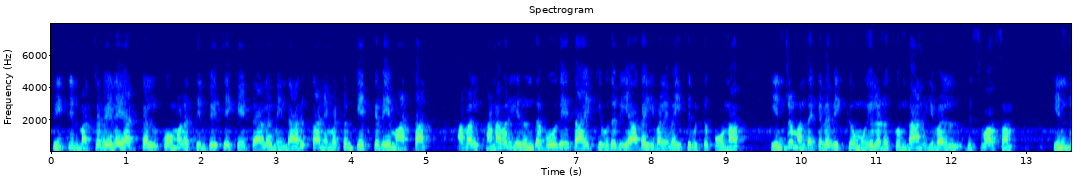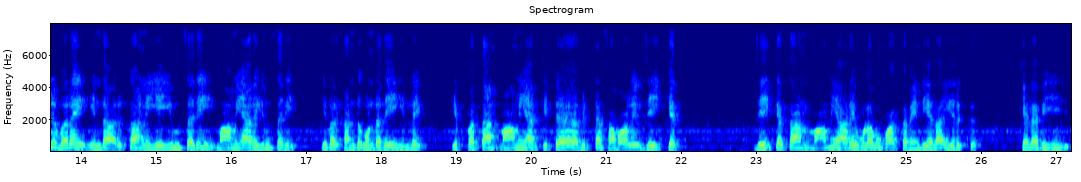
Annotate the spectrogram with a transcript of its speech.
வீட்டில் மற்ற வேலையாட்கள் கோமலத்தின் பேச்சை கேட்டாலும் இந்த அருக்காணை மட்டும் கேட்கவே மாட்டாள். அவள் கணவர் இருந்தபோதே தாய்க்கு உதவியாக இவளை வைத்துவிட்டு போனார். இன்றும் அந்த கிழவிக்கும் முயலனுக்கும் தான் இவள் விசுவாசம். இன்று வரை இந்த அருக்காணியையும் சரி மாமியாரையும் சரி இவர் கண்டுகொண்டதே இல்லை. இப்பத்தான் மாமியார்கிட்ட விட்ட சவாலில் ஜெயிக்க ஜெயிக்கத்தான் மாமியாரை உளவு பார்க்க வேண்டியதாக இருக்கு. கிழவி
